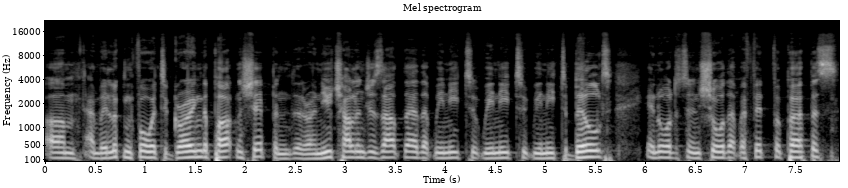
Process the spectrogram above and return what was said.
um, and we're looking forward to growing the partnership. And there are new challenges out there that we need to we need to we need to build in order to ensure that we're fit for purpose.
